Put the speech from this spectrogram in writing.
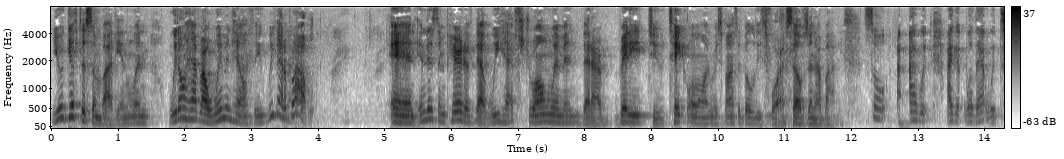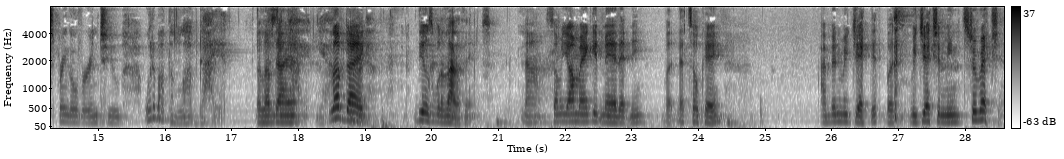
you're a gift to somebody, and when we don't have our women healthy, we got a problem. And it is imperative that we have strong women that are ready to take on responsibilities for ourselves and our bodies. So I would, I well, that would spring over into what about the love diet? The love diet? diet? Yeah. Love diet deals with a lot of things. Now, some of y'all might get mad at me, but that's okay. I've been rejected, but rejection means direction.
